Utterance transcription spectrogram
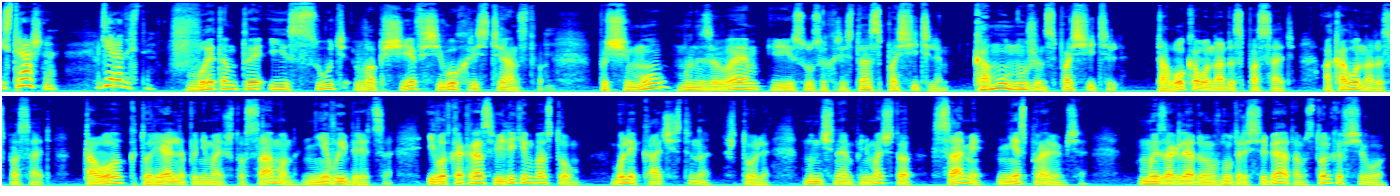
и страшно. Где радость-то? В этом-то и суть вообще всего христианства. Почему мы называем Иисуса Христа Спасителем? Кому нужен Спаситель? Того, кого надо спасать. А кого надо спасать? Того, кто реально понимает, что сам он не выберется. И вот как раз Великим постом, более качественно, что ли, мы начинаем понимать, что сами не справимся мы заглядываем внутрь себя, там столько всего,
